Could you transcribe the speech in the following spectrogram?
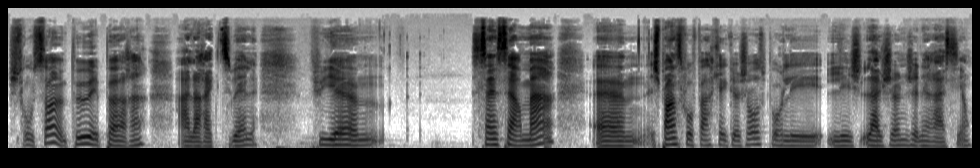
je trouve ça un peu épeurant à l'heure actuelle. Puis, euh, sincèrement, euh, je pense qu'il faut faire quelque chose pour les, les- la jeune génération.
